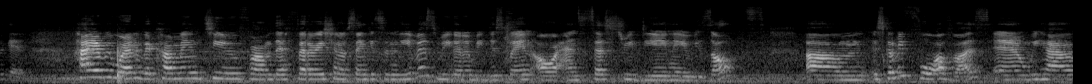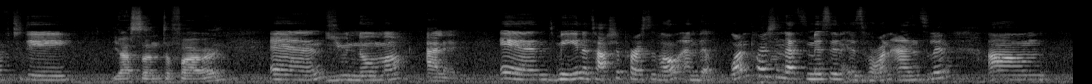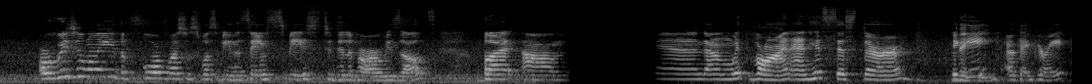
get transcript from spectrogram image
again. Hi everyone, we're coming to you from the Federation of St. Kitts and Nevis. We're going to be displaying our Ancestry DNA results. Um, it's going to be four of us and we have today Yasan Tafari and Unoma Allen. and me, Natasha Percival, and the one person that's missing is Vaughn Anslin. Um, originally, the four of us were supposed to be in the same space to deliver our results, but um, and I'm with Vaughn and his sister Vicky. Vicky. Okay, great.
